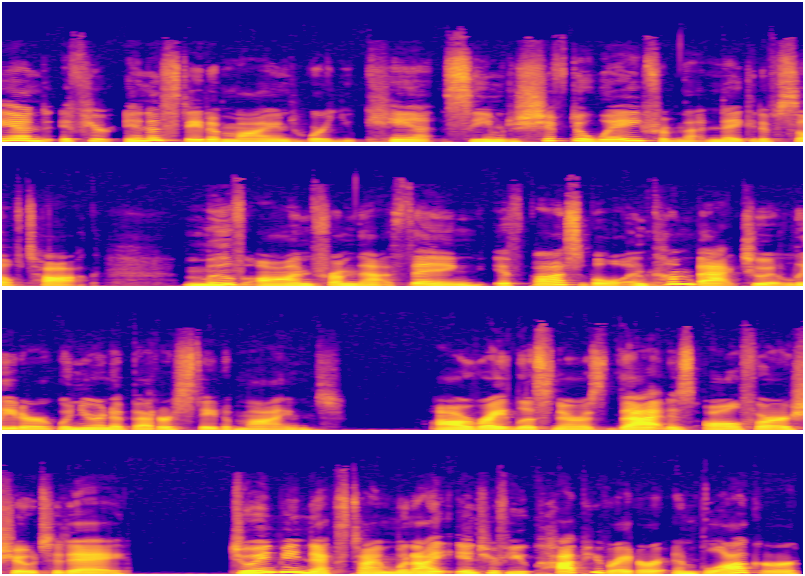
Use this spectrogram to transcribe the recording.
And if you're in a state of mind where you can't seem to shift away from that negative self talk, move on from that thing if possible and come back to it later when you're in a better state of mind. All right, listeners, that is all for our show today. Join me next time when I interview copywriter and blogger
